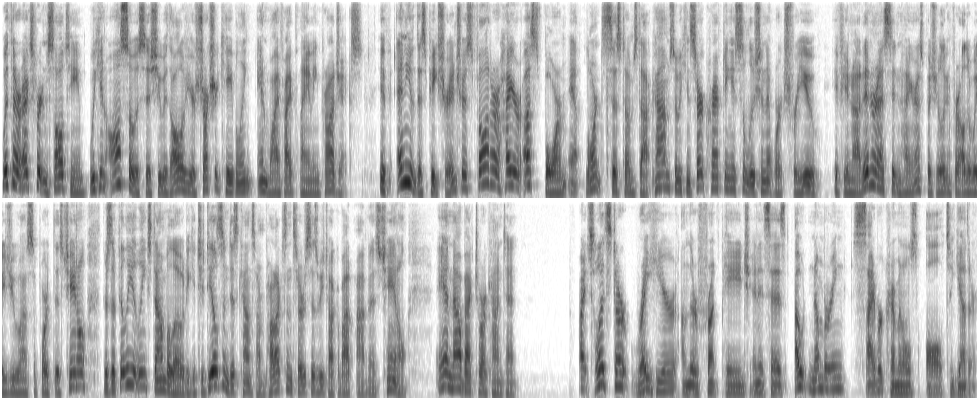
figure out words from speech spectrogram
With our expert install team, we can also assist you with all of your structured cabling and Wi-Fi planning projects. If any of this piques your interest, fill out our Hire Us form at lawrencesystems.com so we can start crafting a solution that works for you. If you're not interested in hiring us, but you're looking for other ways you want to support this channel, there's affiliate links down below to get you deals and discounts on products and services we talk about on this channel. And now back to our content. All right, so let's start right here on their front page, and it says outnumbering cyber criminals altogether.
